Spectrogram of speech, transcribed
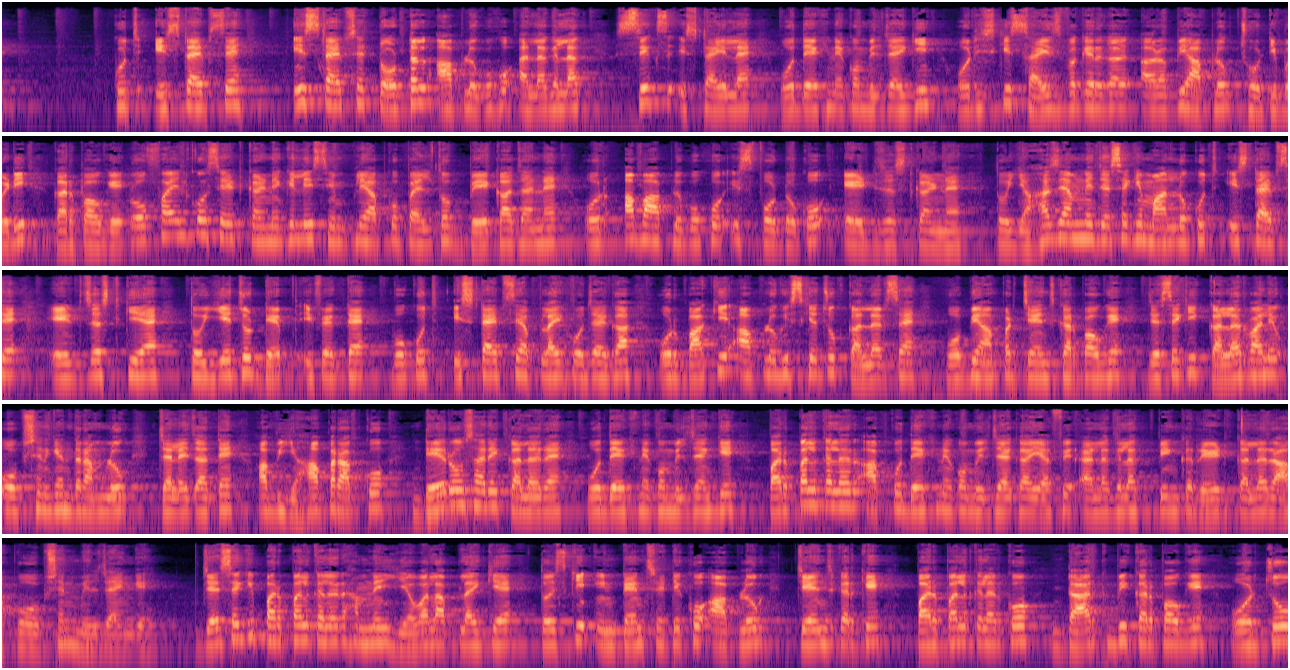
कुछ इस टाइप से। इस टाइप से टोटल आप लोगों को अलग अलग सिक्स स्टाइल है, वो देखने को मिल जाएगी और इसकी साइज़ वगैरह और अभी आप लोग छोटी बड़ी कर पाओगे। प्रोफ़ाइल को सेट करने के लिए सिंपली आपको पहले तो बेक आ जाना है और अब आप लोगों को इस फ़ोटो को एडजस्ट करना है। तो यहाँ से हमने जैसे कि मान लो कुछ इस टाइप से एडजस्ट किया है तो ये जो डेप्थ इफ़ेक्ट है, वो कुछ इस टाइप से अप्लाई हो जाएगा और बाकी आप लोग इसके जो कलर्स है, वो भी यहाँ पर चेंज कर पाओगे। जैसे कि कलर वाले ऑप्शन के अंदर हम लोग चले जाते हैं। अब यहाँ पर आपको ढेरों सारे कलर हैं, वो देखने को मिल जाएँगे। पर्पल कलर आपको देखने को मिल जाएगा या फिर अलग अलग पिंक, रेड कलर आपको ऑप्शन मिल जाएँगे। जैसे कि पर्पल कलर हमने ये वाला अप्लाई किया है तो इसकी इंटेंसिटी को आप लोग चेंज करके पर्पल कलर को डार्क भी कर पाओगे और जो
